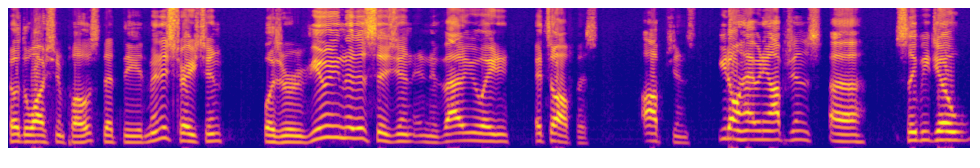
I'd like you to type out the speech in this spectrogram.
told the Washington Post that the administration was reviewing the decision and evaluating its office options. You don't have any options, uh, Sleepy Joe.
